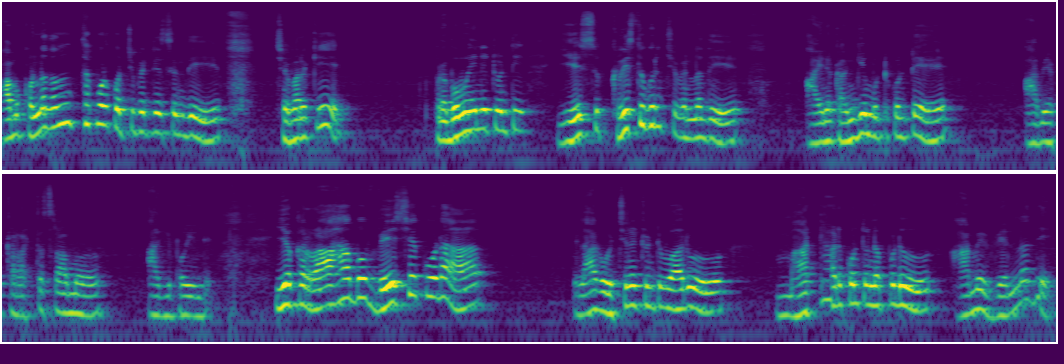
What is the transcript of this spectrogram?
ఆమె కొన్నదంతా కూడా ఖర్చు పెట్టేసింది. చివరికి ప్రభువైనటువంటి యేసు క్రీస్తు గురించి విన్నది. ఆయనకు అంగి ముట్టుకుంటే ఆమె యొక్క రక్తస్రావం ఆగిపోయింది. ఈ యొక్క రాహాబు వేష కూడా ఇలాగ వచ్చినటువంటి వారు మాట్లాడుకుంటున్నప్పుడు ఆమె విన్నది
